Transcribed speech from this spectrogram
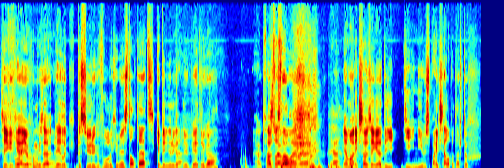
Zeker jij, Jochem. Je bent ja. redelijk blessuregevoelig geweest altijd. Ik heb de indruk dat het Ja. nu beter gaat. Houd vasthouden, vasthouden? maar, eh, ja. Ja, maar ik zou zeggen, die, die nieuwe spikes helpen daar toch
